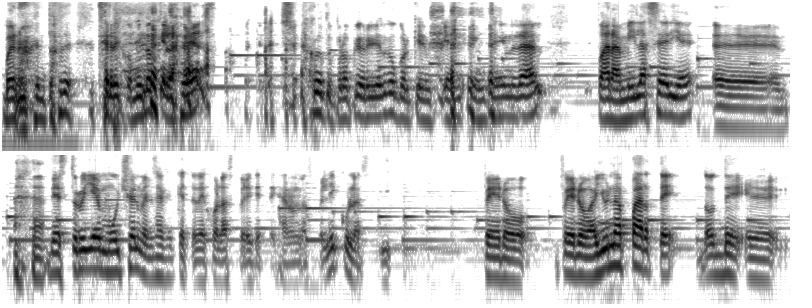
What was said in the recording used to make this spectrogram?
Bueno, entonces te recomiendo que la veas con tu propio riesgo, porque en, en- en general, para mí la serie eh, destruye mucho el mensaje que te dejó las que te dejaron las películas. Pero, pero hay una parte donde eh,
